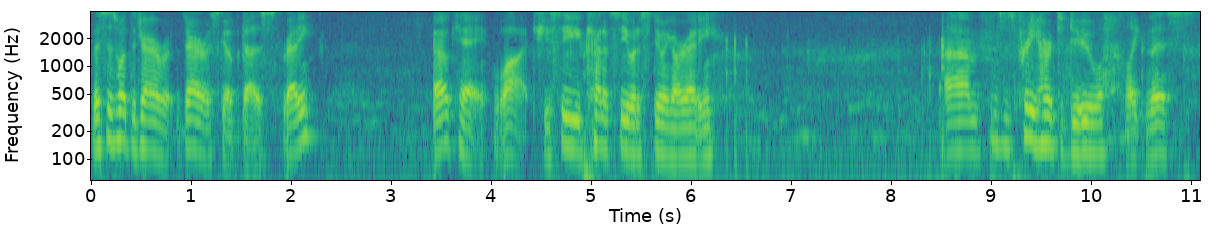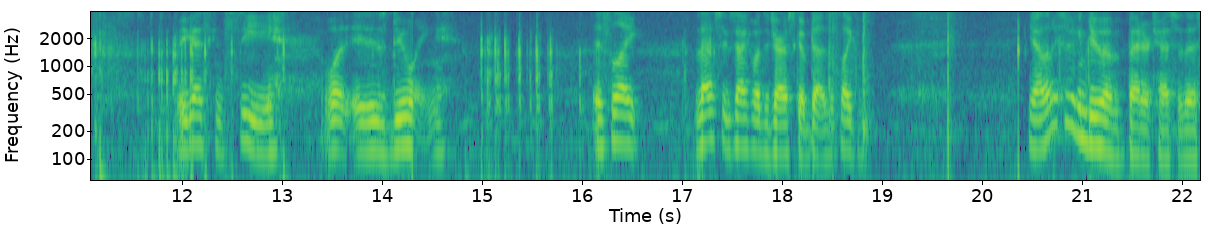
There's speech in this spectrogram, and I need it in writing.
this is what the gyro gyroscope does. Ready? Okay, watch. You see, you kind of see what it's doing already. Um, this is pretty hard to do like this. But you guys can see what it is doing. It's like, that's exactly what the gyroscope does. It's like, yeah, let me see if we can do a better test of this.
